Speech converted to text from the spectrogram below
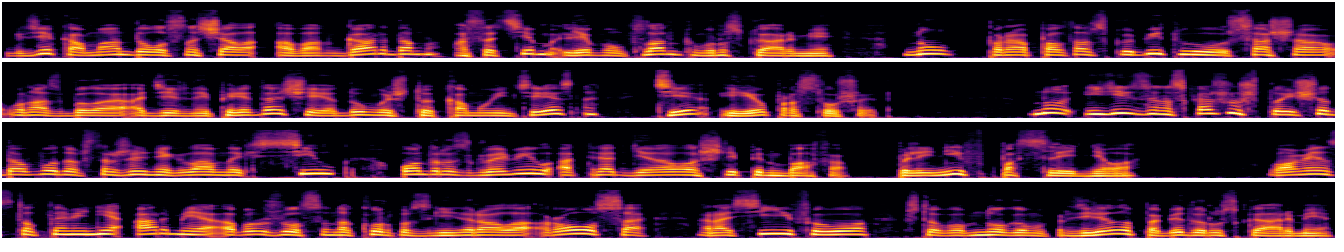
где командовал сначала авангардом, а затем левым флангом русской армии. Ну, про Полтавскую битву, Саша, у нас была отдельная передача, я думаю, что кому интересно, те ее прослушают. Ну, единственное скажу, что еще до ввода в сражение главных сил он разгромил отряд генерала Шлиппенбаха, пленив последнего. В момент столкновения армия обрушился на корпус генерала Роуса, рассеяв его, что во многом определило победу русской армии.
